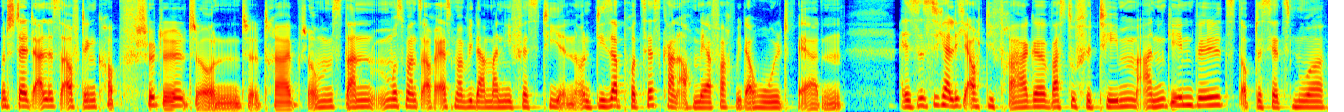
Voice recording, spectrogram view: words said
und stellt alles auf den Kopf, schüttelt und äh, treibt ums. Dann muss man es auch erstmal wieder manifestieren. Und dieser Prozess kann auch mehrfach wiederholt werden. Es ist sicherlich auch die Frage, was du für Themen angehen willst, ob das jetzt nur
